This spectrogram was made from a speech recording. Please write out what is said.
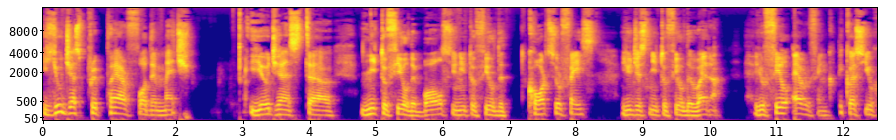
you just prepare for the match. You just uh, need to feel the balls. You need to feel the court surface. You just need to feel the weather. You feel everything because you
